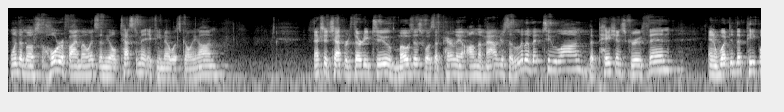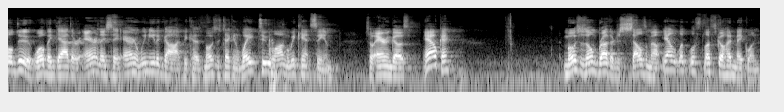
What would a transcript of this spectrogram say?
one of the most horrifying moments in the Old Testament if you know what's going on. Exodus chapter 32, Moses was apparently on the mountain just a little bit too long. The patience grew thin and what did the people do? Well, they gather Aaron. They say, Aaron, we need a God because Moses is taking way too long and we can't see him. So Aaron goes, Yeah, okay. Moses' own brother just sells them out. Yeah, let, us let's go ahead and make one.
